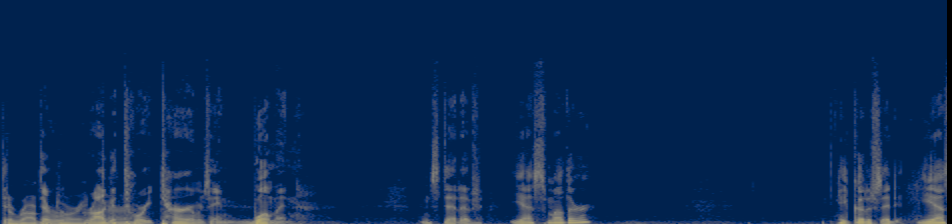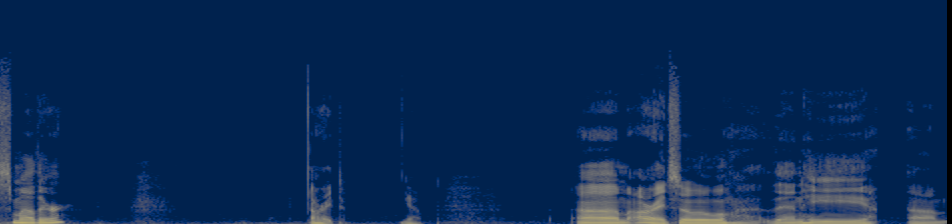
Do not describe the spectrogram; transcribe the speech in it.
de- Derogatory. derogatory term, saying woman instead of yes, mother." He could have said yes, mother. All right. Yeah. Um. All right. So then he, um,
